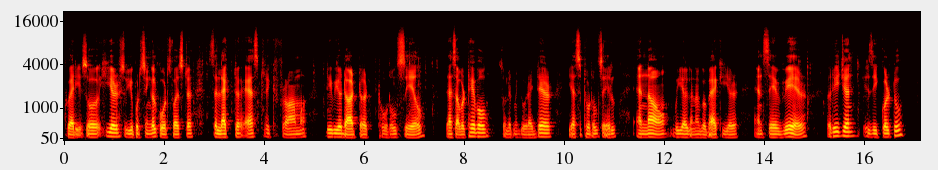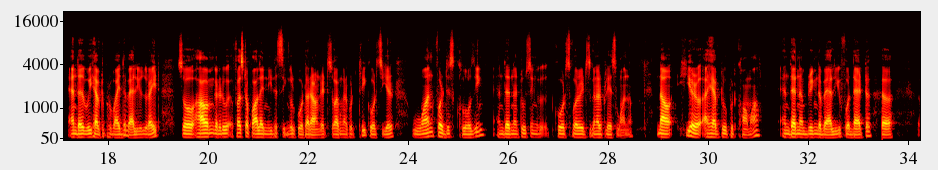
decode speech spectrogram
query. So here so you put single quotes. First uh, select uh, asterisk from dbo dot total sale. That's our table. So let me go right there. Yes total sale. And now we are gonna go back here and say where region is equal to and then we have to provide the values right? So how I'm gonna do first of all I need a single quote around it. So I'm gonna put three quotes here. One for this closing and then two single quotes for it's gonna replace one. Now here I have to put comma and then bring the value for that uh,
